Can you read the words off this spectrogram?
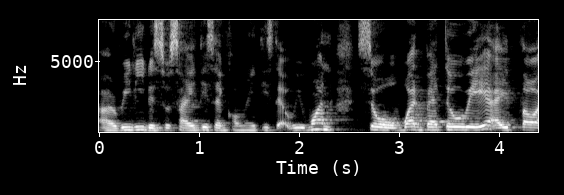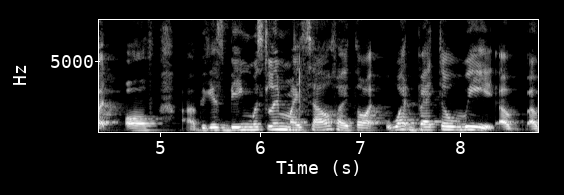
uh, really the societies and communities that we want. So what better way I thought of uh, because being Muslim myself I thought what better way uh, uh,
